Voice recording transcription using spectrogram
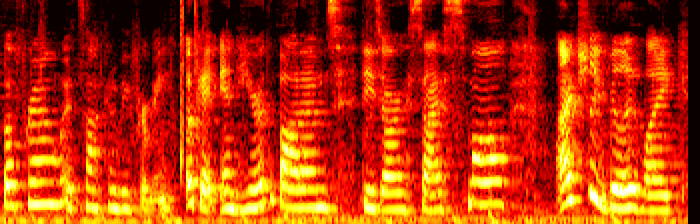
but for now, it's not gonna be for me. Okay, and here are the bottoms. These are size small. I actually really like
